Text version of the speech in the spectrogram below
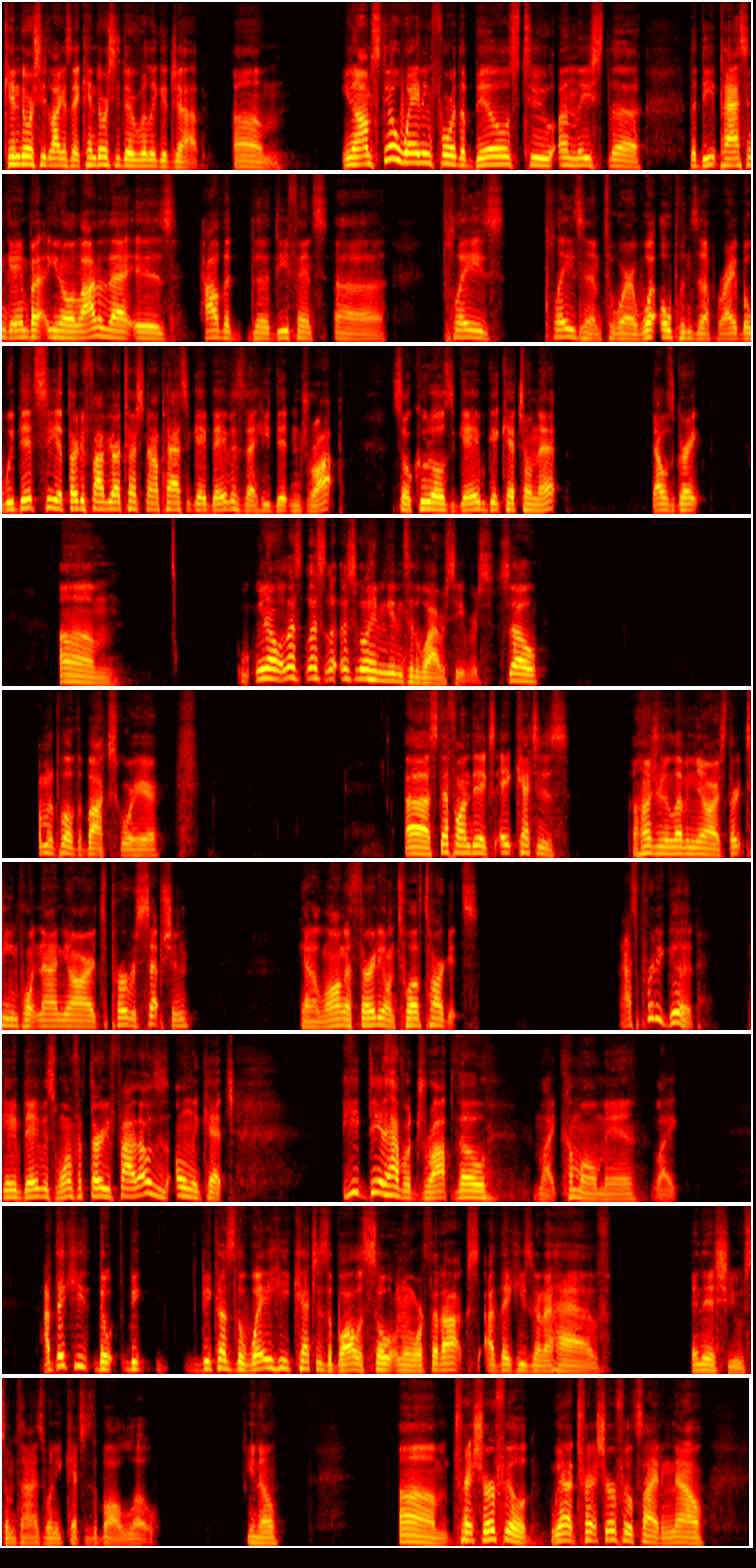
Ken Dorsey, like I said, Ken Dorsey did a really good job. Um, you know, I'm still waiting for the Bills to unleash the the deep passing game, but you know, a lot of that is how the the defense uh plays plays him to where what opens up, right? But we did see a 35 yard touchdown pass to Gabe Davis that he didn't drop. So kudos to Gabe, good catch on that. That was great. Um, you know, let's let's let's go ahead and get into the wide receivers. So I'm gonna pull up the box score here. Uh Stefon Diggs, eight catches, 111 yards, 13.9 yards per reception. He had a long of 30 on 12 targets. That's pretty good. Gabe Davis, one for 35. That was his only catch. He did have a drop though. Like, come on, man. Like, I think he the be, because the way he catches the ball is so unorthodox. I think he's gonna have an issue sometimes when he catches the ball low. You know, um, Trent Sherfield. We had a Trent Sherfield sighting. Now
